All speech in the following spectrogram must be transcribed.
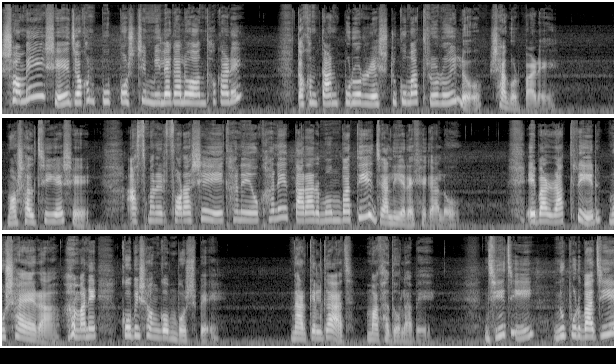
সময়ে এসে যখন পূব পশ্চিম মিলে গেল অন্ধকারে, তখন তানপুরোর রেশটুকু মাত্র রইল সাগর পাড়ে। মশালছি এসে আসমানের ফরাসে এখানে ওখানে তারার মোমবাতি জ্বালিয়ে রেখে গেল। এবার রাত্রির মুশায়েরা মানে কবি সঙ্গম বসবে। নারকেল গাছ মাথা দোলাবে। ঝিঝি নুপুর বাজিয়ে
